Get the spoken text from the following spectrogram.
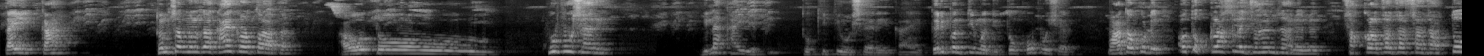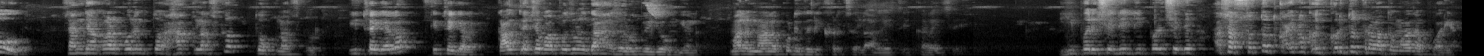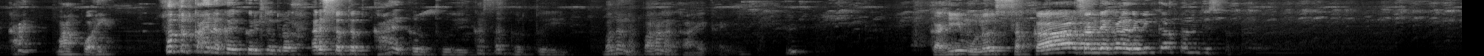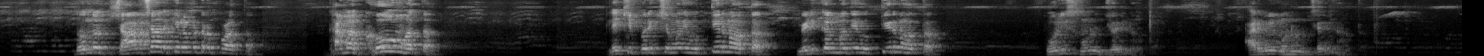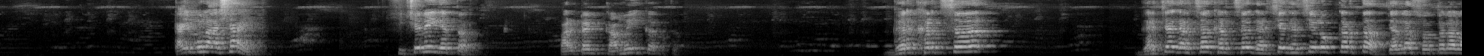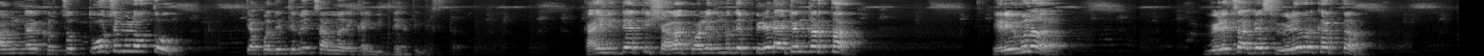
ताई काय तुमचा मुलगा काय करतो आता अहो तो खूप हुशारी हिला काय येते तो किती हुशार आहे काय? तरी पण ती म्हणते तो खूप हुशार आहे. मग आता कुठे? अहो तो क्लासला जॉईन झालेला आहे. सकाळचा जसा जातो संध्याकाळपर्यंत हा क्लास कर तो क्लास कर. इथे गेला तिथे गेला. काल त्याच्या बापाजवळ दहा हजार रुपये घेऊन गेला. मला मला कुठेतरी खर्च लागायचंय करायचंय. ही परीक्षा दे ती परीक्षा दे. असा सतत काही ना काही करीतच राहतो माझा पोर्या काय? मा पोर्या सतत काही ना काही करीतच राहतो. अरे सतत काय करतोय? कसा करतोय? बघा ना पहा ना काय काय. काही मुलं सकाळ संध्याकाळ रनिंग करताना दिसतात. दोन दोन चार चार किलोमीटर पळतात. घामाघूम होतात. लेखी परीक्षेमध्ये उत्तीर्ण होतात. मेडिकलमध्ये उत्तीर्ण होतात. पोलीस म्हणून जॉईन होतात. आर्मी म्हणून जॉईन होतात. काही मुलं अशा आहेत. शिक्षणही घेतात. पार्ट टाइम कामही करतात. घर खर्च घरच्या घरचा खर्च घरचे घरचे लोक करतात. त्याला स्वतःला लागणारा खर्च तोच मिळवतो. त्या पद्धतीने चालणारे काही विद्यार्थी दिसतात. काही विद्यार्थी शाळा कॉलेजमधले पिरियड अटेंड करतात. रेग्युलर वेळेचा अभ्यास वेळेवर करतात.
